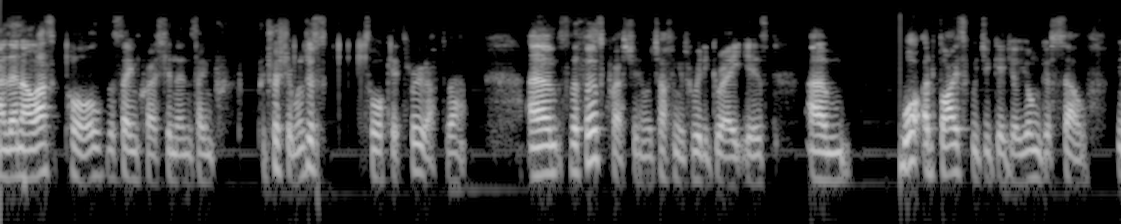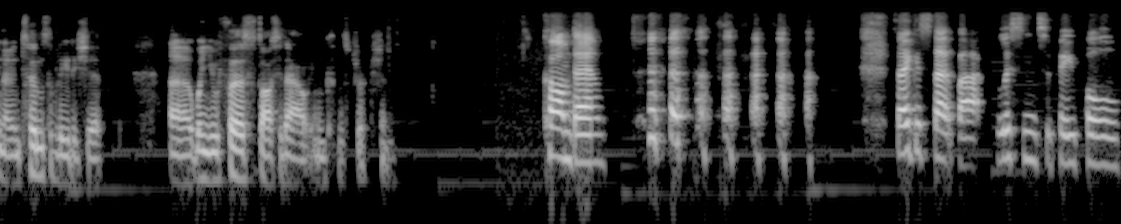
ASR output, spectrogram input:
and then I'll ask Paul the same question and same Patricia. We'll just talk it through after that. Um, so the first question, which I think is really great, is um, what advice would you give your younger self, you know, in terms of leadership, uh, when you first started out in construction? Calm down. Take a step back. Listen to people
